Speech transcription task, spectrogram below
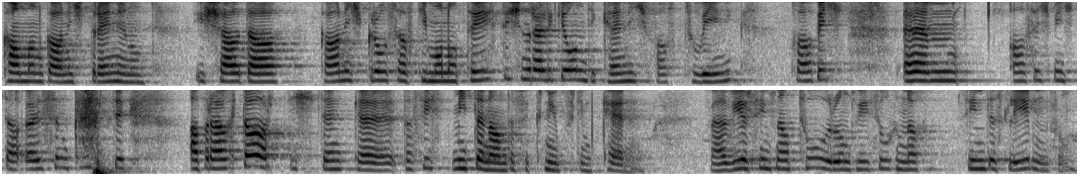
kann man gar nicht trennen. Und ich schaue da gar nicht groß auf die monotheistischen Religionen, die kenne ich fast zu wenig, glaube ich. Ähm, als ich mich da äußern könnte, Aber auch dort, ich denke, das ist miteinander verknüpft im Kern, weil wir sind Natur und wir suchen nach Sinn des Lebens. Und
